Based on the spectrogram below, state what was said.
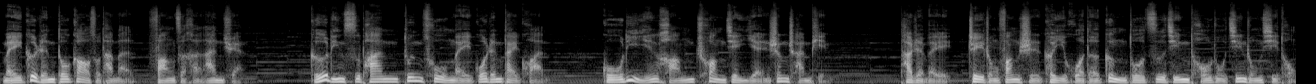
每个人都告诉他们房子很安全。格林斯潘敦促美国人贷款，鼓励银行创建衍生产品。他认为这种方式可以获得更多资金投入金融系统。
